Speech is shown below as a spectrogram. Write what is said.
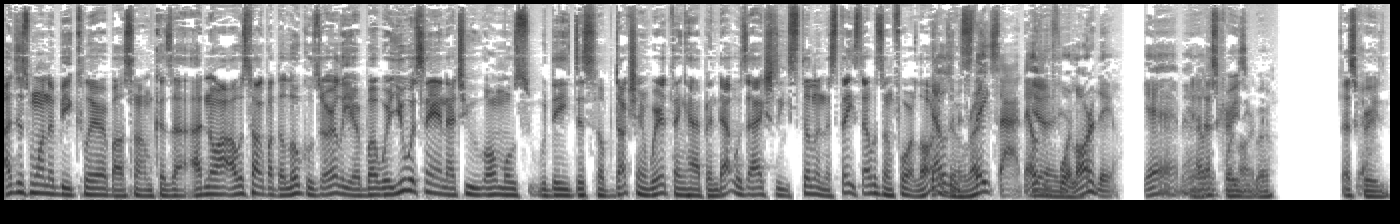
I just want to be clear about something because I, I know I was talking about the locals earlier, but where you were saying that you almost the this abduction weird thing happened, that was actually still in the states. That was in Fort Lauderdale, That was in the right? stateside. That was Yeah, in Fort. Lauderdale. Yeah, man. yeah, that that's crazy, bro. That's Yeah. crazy.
